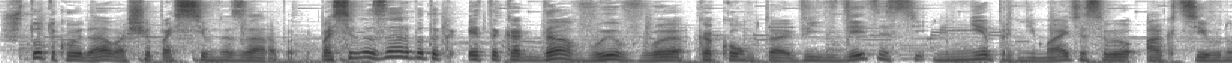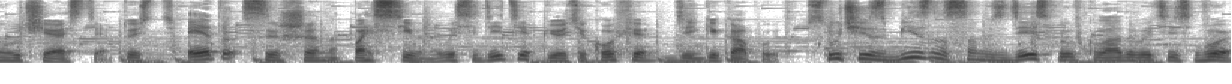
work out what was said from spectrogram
что такое, да, вообще пассивный заработок. Пассивный заработок – это когда вы в каком-то виде деятельности не принимаете свое активное участие. То есть, это совершенно пассивный. Вы сидите, пьете кофе, деньги капают. В случае с бизнесом здесь вы вкладываетесь в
